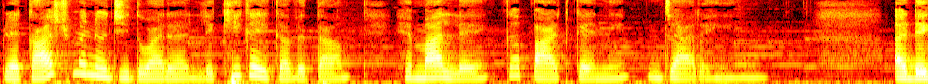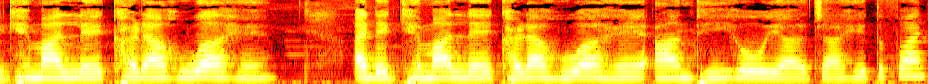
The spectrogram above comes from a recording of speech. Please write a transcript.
प्रकाश मनोजी द्वारा लिखी गई कविता हिमालय का पाठ करने जा रही हूँ। अडिग हिमालय खड़ा हुआ है, अडिग हिमालय खड़ा हुआ है, आंधी हो या चाहे तूफ़ान,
